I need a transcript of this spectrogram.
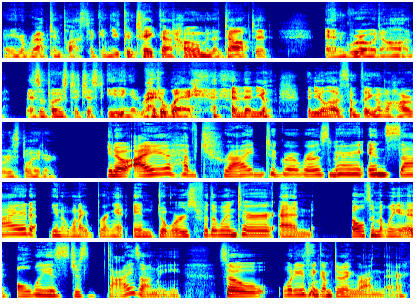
and, you know, wrapped in plastic, and you can take that home and adopt it and grow it on as opposed to just eating it right away. and then you'll then you'll have something of a harvest later. You know, I have tried to grow rosemary inside, you know, when I bring it indoors for the winter and ultimately it always just dies on me. So, what do you think I'm doing wrong there?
